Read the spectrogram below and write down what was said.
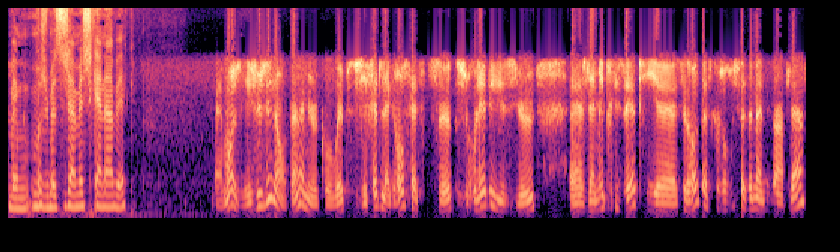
Ben, moi, je me suis jamais chicanée avec. Ben moi, je l'ai jugé longtemps, la Miracle Whip. J'ai fait de la grosse attitude, je roulais des yeux, euh, je la méprisais, puis euh, c'est drôle parce qu'aujourd'hui, je faisais ma mise en place,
